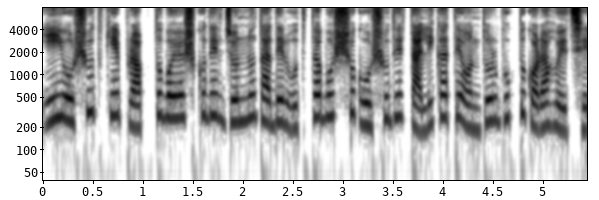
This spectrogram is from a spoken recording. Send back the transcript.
এই ওষুধকে প্রাপ্তবয়স্কদের জন্য তাদের অত্যাবশ্যক ওষুধের তালিকাতে অন্তর্ভুক্ত করা হয়েছে।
